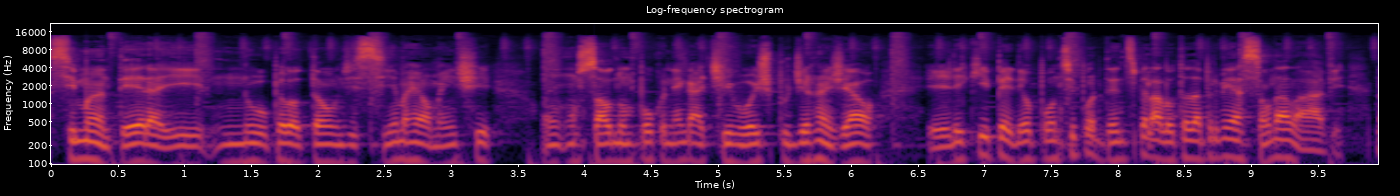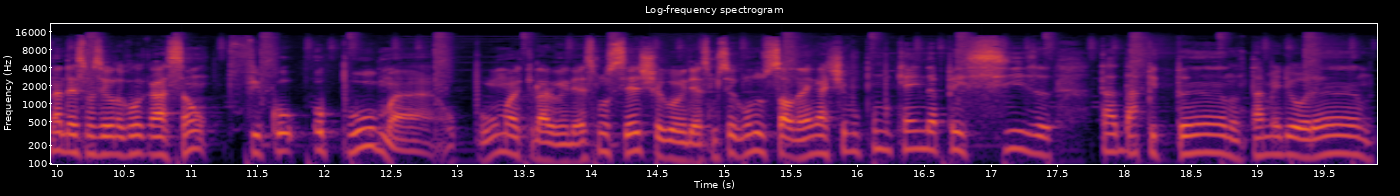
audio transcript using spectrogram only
se manter aí no pelotão de cima, realmente um, um saldo um pouco negativo hoje para o Rangel, ele que perdeu pontos importantes pela luta da premiação da Lave. Na 12 colocação ficou o Puma, o Puma que largou em 16, chegou em 12, o saldo negativo, o Puma que ainda precisa, tá adaptando, tá melhorando,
